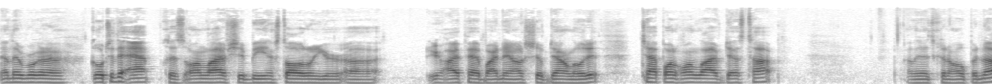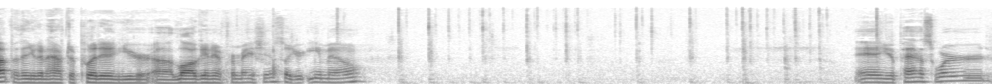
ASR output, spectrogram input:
And then we're going to go to the app because OnLive should be installed on your uh, your iPad by now. Should download it. Tap on OnLive Desktop, and then it's going to open up. And then you're going to have to put in your uh, login information, so your email. And your password.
